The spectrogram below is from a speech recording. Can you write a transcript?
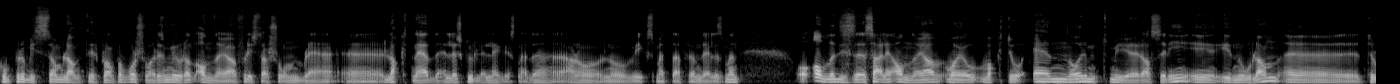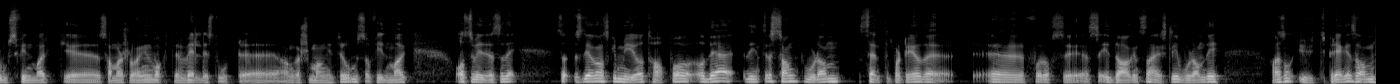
kompromisset om langtidsplan for Forsvaret som gjorde at Andøya flystasjon ble eh, lagt ned, eller skulle legges ned. Det er noe, noe virksomhet der fremdeles. Men, og alle disse, særlig Andøya, jo, vakte jo enormt mye raseri i, i Nordland. Eh, Troms-Finnmark-sammenslåingen vakte veldig stort eh, engasjement i Troms og Finnmark osv. Så, videre. så, det, så, så de har ganske mye å ta på. Og det er, det er interessant hvordan Senterpartiet, og det, eh, for oss i, altså, i Dagens Næringsliv, hvordan de har en sånn utpreget sånn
